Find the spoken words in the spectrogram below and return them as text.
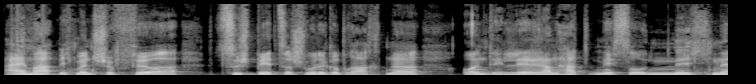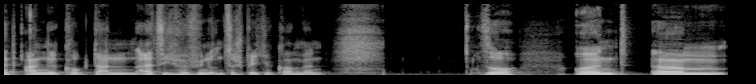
Einmal hat mich mein Chauffeur zu spät zur Schule gebracht, ne? Und die Lehrerin hat mich so nicht nett angeguckt, dann, als ich fünf Minuten zu spät gekommen bin. So. Und, ähm,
